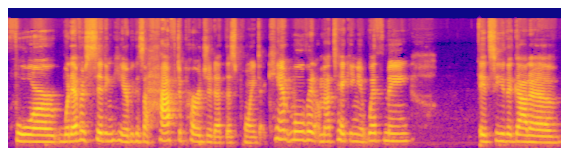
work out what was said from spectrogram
for whatever's sitting here because I have to purge it at this point. I can't move it. I'm not taking it with me it's either got to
